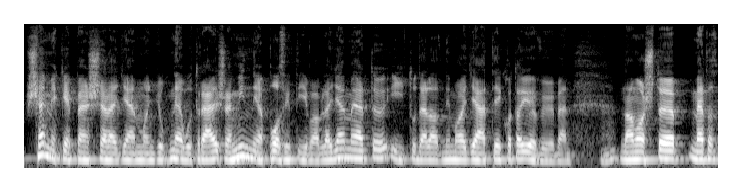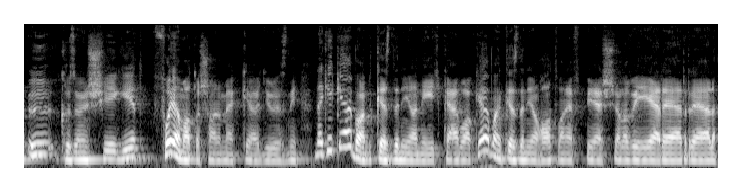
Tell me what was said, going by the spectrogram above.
semmiképpen se legyen mondjuk neutrális, hanem minél pozitívabb legyen, mert ő így tud eladni majd játékot a jövőben. Hm. Na most, mert az ő közönségét folyamatosan meg kell győzni. Neki kell van kezdeni a 4K-val, kell van kezdeni a 60 FPS-sel, a VRR-rel,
